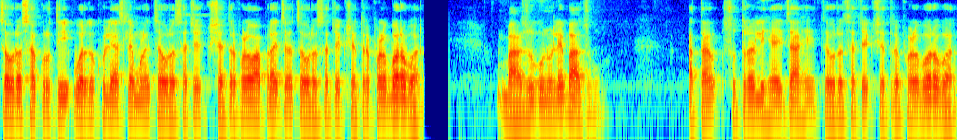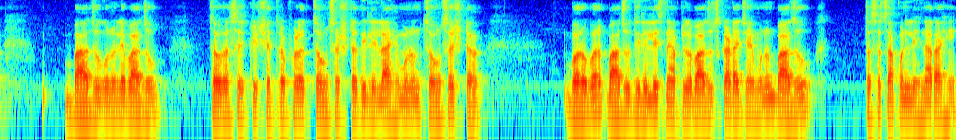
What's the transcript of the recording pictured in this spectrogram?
चौरसाकृती वर्गखोली असल्यामुळे चौरसाचे क्षेत्रफळ वापरायचं चौरसाचे क्षेत्रफळ बरोबर. बाजू गुणुले बाजू. आता सूत्र लिहायचं आहे चौरसाचे क्षेत्रफळ बरोबर बाजू गुणले बाजू चौरसाचे क्षेत्रफळ चौसष्ट दिलेलं आहे म्हणून चौसष्ट बरोबर बाजू दिलेलीच नाही आपल्याला बाजूच काढायची आहे म्हणून बाजू तसंच आपण लिहिणार आहे.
